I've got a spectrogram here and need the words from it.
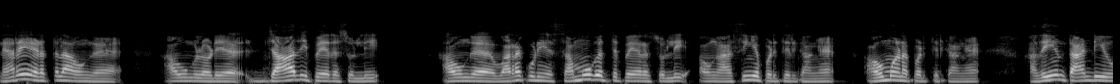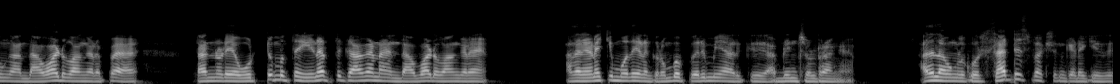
நிறைய இடத்துல அவங்க அவங்களுடைய ஜாதி பெயரை சொல்லி அவங்க வரக்கூடிய சமூகத்து பெயரை சொல்லி அவங்க அசிங்கப்படுத்தியிருக்காங்க அவமானப்படுத்தியிருக்காங்க. அதையும் தாண்டி இவங்க அந்த அவார்டு வாங்குறப்ப தன்னுடைய ஒட்டுமொத்த இனத்துக்காக நான் இந்த அவார்டு வாங்குகிறேன் அதை நினைக்கும் போது எனக்கு ரொம்ப பெருமையாக இருக்குது அப்படின்னு சொல்கிறாங்க அதில் அவங்களுக்கு ஒரு சாட்டிஸ்ஃபேக்ஷன் கிடைக்கிது.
